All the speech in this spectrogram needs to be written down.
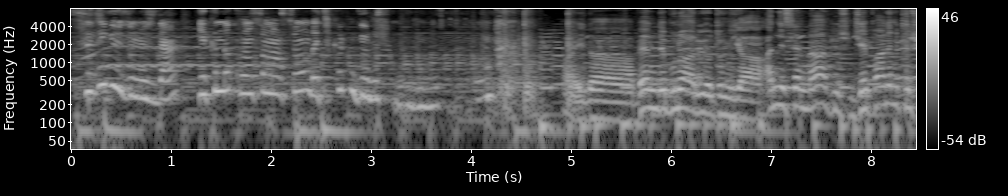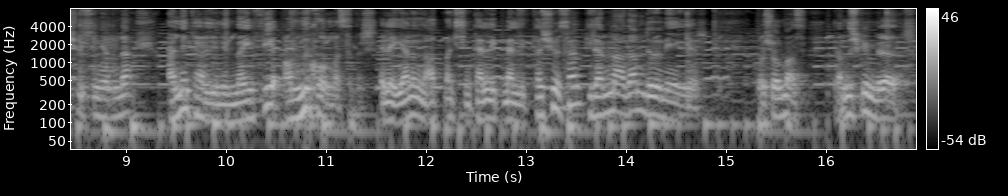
Sizin yüzünüzden. Yakında konsomasyonu da çıkarım görürsünüz. Hayda ben de bunu arıyordum ya. Anne sen ne yapıyorsun? Cephane mi taşıyorsun yanında? Anne terliğinin naifliği anlık olmasıdır. Hele yanında atmak için terlik mellik taşıyorsan planına adam dövmeye girer. Hoş olmaz. Yanlış mıyım birader?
